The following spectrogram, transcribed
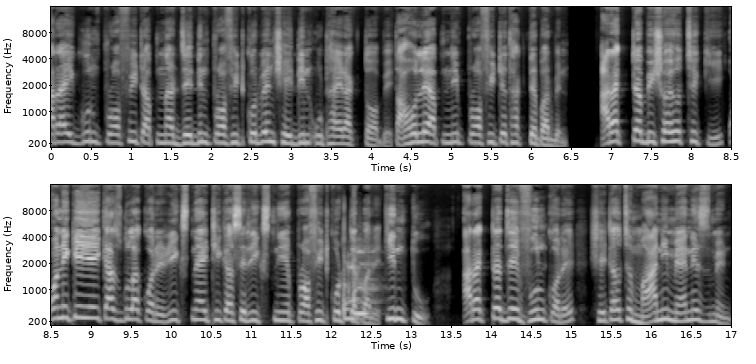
আড়াই গুণ প্রফিট আপনার যেদিন প্রফিট করবেন সেই দিন উঠায় রাখতে হবে। তাহলে আপনি প্রফিটে থাকতে পারবেন। আর একটা বিষয় হচ্ছে কি, অনেকেই এই কাজগুলা করে রিক্স নেয়, ঠিক আছে রিক্স নিয়ে প্রফিট করতে পারে। কিন্তু আর একটা যে ভুল করে, সেটা হচ্ছে মানি ম্যানেজমেন্ট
